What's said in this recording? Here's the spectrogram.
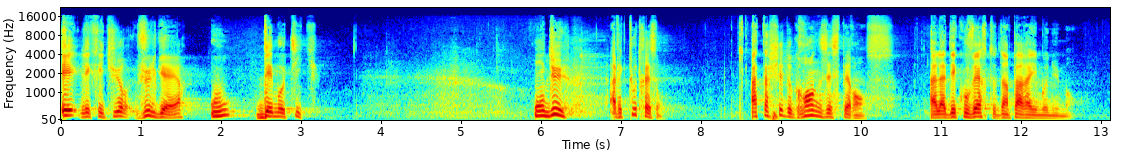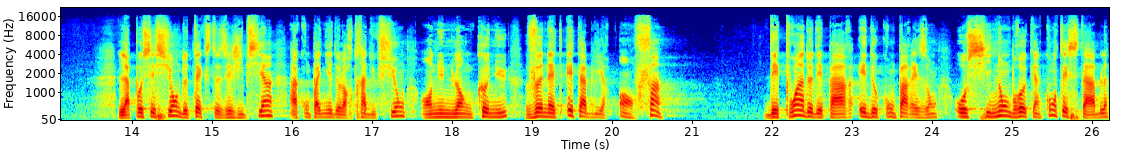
et l'écriture vulgaire ou démotique. On dut, avec toute raison, attacher de grandes espérances à la découverte d'un pareil monument. La possession de textes égyptiens, accompagnés de leur traduction en une langue connue, venait établir enfin des points de départ et de comparaison aussi nombreux qu'incontestables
